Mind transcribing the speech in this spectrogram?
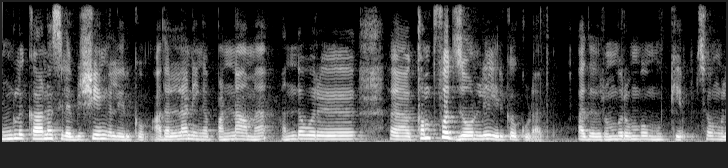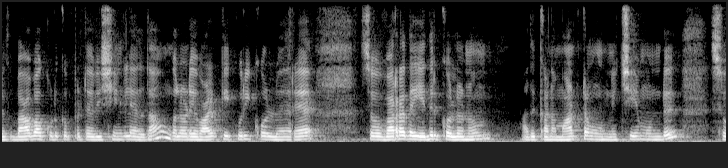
உங்களுக்கான சில விஷயங்கள் இருக்கும். அதெல்லாம் நீங்கள் பண்ணாமல் அந்த ஒரு கம்ஃபர்ட் ஜோன்லேயே இருக்கக்கூடாது. அது ரொம்ப ரொம்ப முக்கியம். ஸோ உங்களுக்கு பாபா கொடுக்கப்பட்ட விஷயங்களே அதுதான் உங்களுடைய வாழ்க்கை குறிக்கோள் வேறு. ஸோ வர்றதை எதிர்கொள்ளணும். அதுக்கான மாற்றம் நிச்சயம் உண்டு. ஸோ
